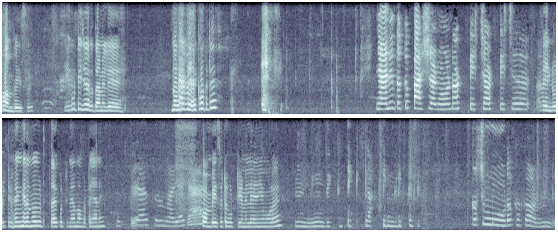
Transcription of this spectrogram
പമ്പേഴ്സ് ഈ കുട്ടി ചെറുതാണല്ലേ? നമ്മുടെ വേക്കോക്കട്ടെ ഞാനിതൊക്കെ പശ കൊണ്ട് ഒട്ടിച്ച് ഒട്ടിച്ച് അതിന്റെ കുട്ടി എങ്ങനെ എടുത്താ കുട്ടീനെ നോക്കട്ടെ ഞാൻ പമ്പേഴ്സ് ഇട്ട കുട്ടിയാണല്ലേ നീ മോളെ? കുറച്ച് മൂടൊക്കെ കാണുന്നുണ്ട്.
